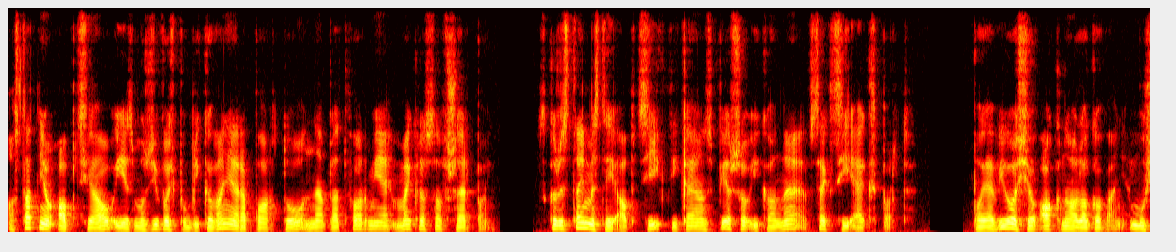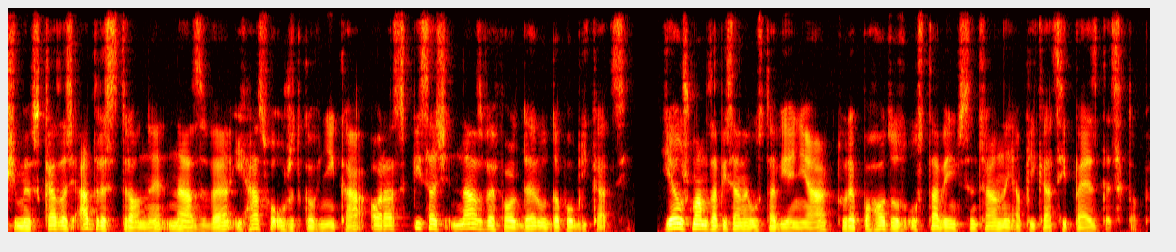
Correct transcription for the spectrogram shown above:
Ostatnią opcją jest możliwość publikowania raportu na platformie Microsoft SharePoint. Skorzystajmy z tej opcji klikając pierwszą ikonę w sekcji Export. Pojawiło się okno logowania. Musimy wskazać adres strony, nazwę i hasło użytkownika oraz wpisać nazwę folderu do publikacji. Ja już mam zapisane ustawienia, które pochodzą z ustawień w centralnej aplikacji PS Desktop.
